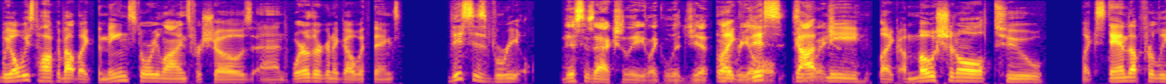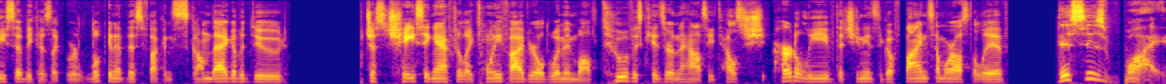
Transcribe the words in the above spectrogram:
we always talk about like the main storylines for shows and where they're going to go with things. This is real. this is actually like legit. Like real this got me like emotional to like stand up for Lisa because like we're looking at this fucking scumbag of a dude just chasing after like 25 year old women while two of his kids are in the house. He tells sh- her to leave that she needs to go find somewhere else to live. This is why.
